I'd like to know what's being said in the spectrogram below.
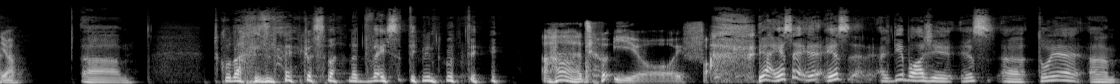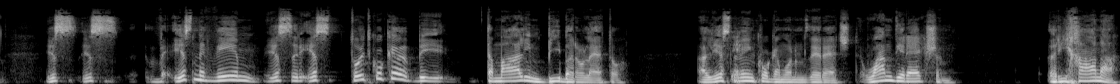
ja. um, tako da zdaj, ko smo na 20 minuti. Aha, to, joj, fuck. Ja, jaz, jaz ljudje božji, jaz, uh, to je. Um, jaz, jaz, jaz ne vem, jaz, jaz, to je tako, kot bi tam malim Biberu letel. Ali jaz ne Ja. vem, koga moram zdaj reči. One Direction, Rihana,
